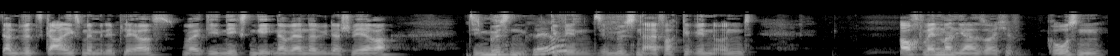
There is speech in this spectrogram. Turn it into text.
dann wird's gar nichts mehr mit den Playoffs, weil die nächsten Gegner werden dann wieder schwerer. Sie müssen Playoffs? gewinnen, sie müssen einfach gewinnen und auch wenn man ja solche großen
